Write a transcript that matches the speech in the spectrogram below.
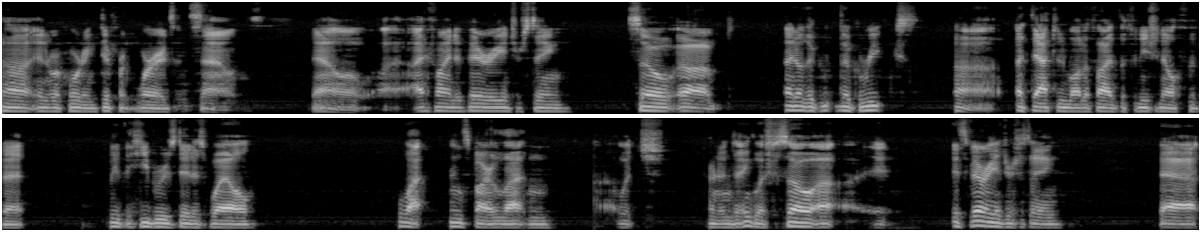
uh, in recording different words and sounds. Now, I find it very interesting. So, uh, I know the the Greeks uh, adapted and modified the Phoenician alphabet. I believe the Hebrews did as well. Latin, inspired Latin, uh, which turned into English. So, uh, it, it's very interesting that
